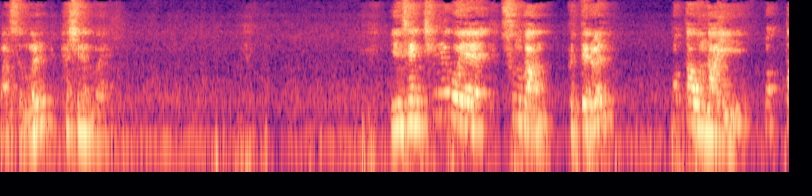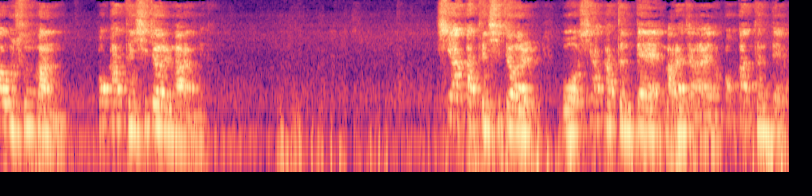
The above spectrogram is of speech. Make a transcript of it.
말씀을 하시는 거예요. 인생 최고의 순간, 그때를 꽃다운 나이, 꽃다운 순간, 꽃 같은 시절 말합니다. 씨앗 같은 시절, 뭐 씨앗 같은 때 말하지 않아요. 꽃 같은 때요.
